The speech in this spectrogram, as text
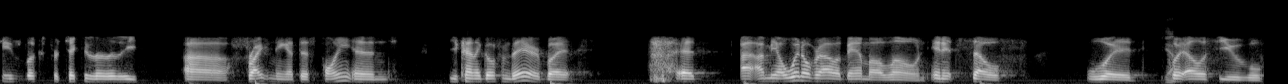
teams looks particularly uh frightening at this point and you kind of go from there but at, I I mean a win over Alabama alone in itself would Yeah. put LSU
